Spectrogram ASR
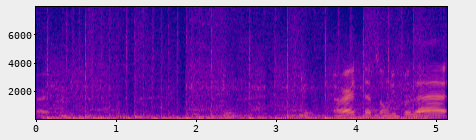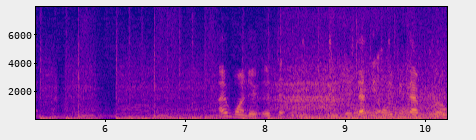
Alright. Alright, that's only for that. I wonder, is that, is that the only thing that broke?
